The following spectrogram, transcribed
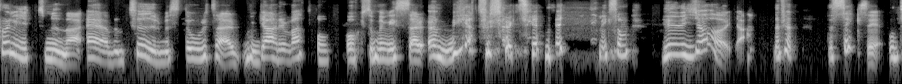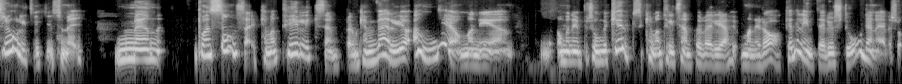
följt mina äventyr med stort så här, garvat och också med viss här, ömhet försökt se mig. Liksom, hur gör jag? Därför att sex är otroligt viktigt för mig. Men på en sån sajt kan man till exempel man kan välja att ange om man är om man är en person med kuk så kan man till exempel välja om man är rakad eller inte, eller hur stor den är eller så.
